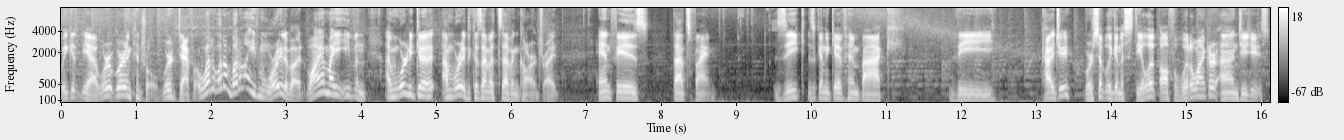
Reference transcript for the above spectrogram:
We get yeah, we're we're in control. We're definitely what what what am I even worried about? Why am I even I'm worried I'm worried because I'm at 7 cards, right? Anphase, that's fine. Zeke is going to give him back the Kaiju. We're simply going to steal it off of Widow Anchor and GG's.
